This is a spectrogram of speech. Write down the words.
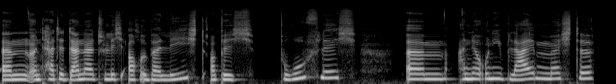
ähm, und hatte dann natürlich auch überlegt, ob ich beruflich ähm, an der Uni bleiben möchte.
